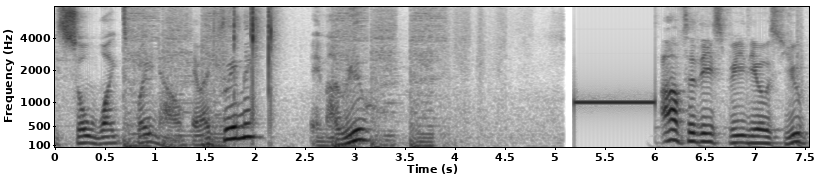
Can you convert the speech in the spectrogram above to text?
is so white right now? Am I dreaming? Am I real? After these videos, you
